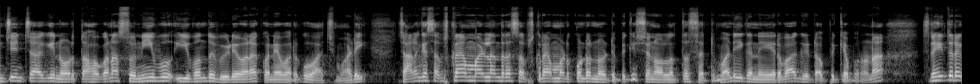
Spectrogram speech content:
ಇಂಚಿಂಚಾಗಿ ನೋಡ್ತಾ ಹೋಗೋಣ. ಸೊ ನೀವು ಈ ಒಂದು ವಿಡಿಯೋನ ಕೊನೆವರೆಗೂ ವಾಚ್ ಮಾಡಿ. ಚಾನಲ್ಗೆ ಸಬ್ಸ್ಕ್ರೈಬ್ ಮಾಡಲಿಲ್ಲ ಅಂದರೆ ಸಬ್ಸ್ಕ್ರೈಬ್ ಮಾಡಿಕೊಂಡು ನೋಟಿಫಿಕೇಶನ್ ಆಲ್ ಅಂತ ಸೆಟ್ ಮಾಡಿ. ಈಗ ನೇರವಾಗಿ ಟಾಪಿಕ್ಗೆ ಬರೋಣ. ಸ್ನೇಹಿತರೆ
